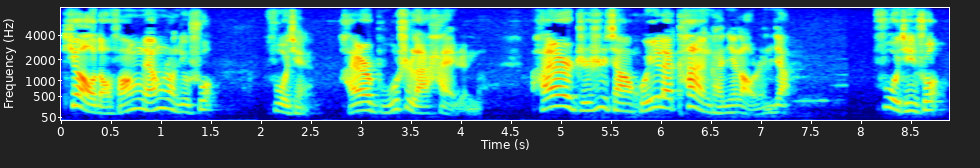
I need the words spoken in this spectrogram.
跳到房梁上就说：“父亲，孩儿不是来害人的，孩儿只是想回来看看您老人家。”父亲说：“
